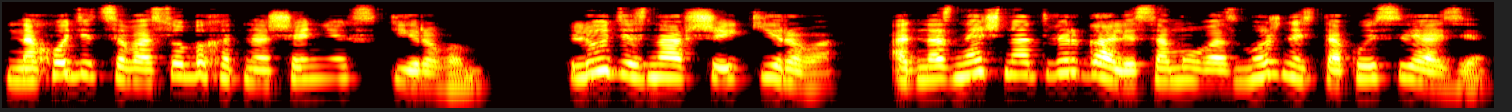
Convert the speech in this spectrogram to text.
находится в особых отношениях с Кировым. Люди, знавшие Кирова, однозначно отвергали саму возможность такой связи.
